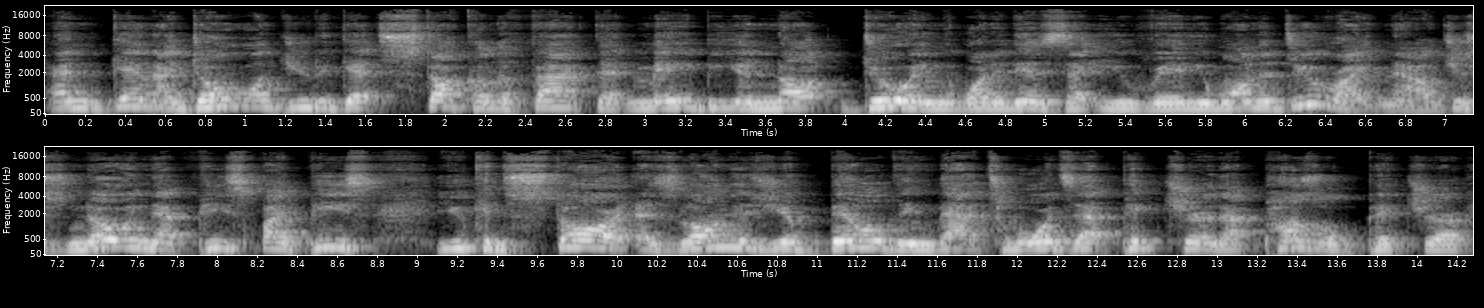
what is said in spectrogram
And again, I don't want you to get stuck on the fact that maybe you're not doing what it is that you really want to do right now. Just knowing that piece by piece, you can start as long as you're building that towards that picture, that puzzle picture,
